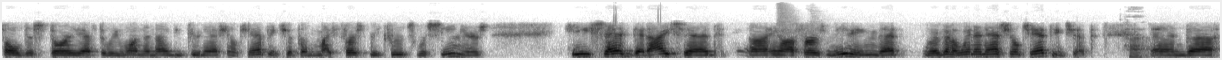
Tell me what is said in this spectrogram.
told this story after we won the 92 national championship and my first recruits were seniors, he said that I said uh, in our first meeting that we're going to win a national championship. Huh. And uh,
